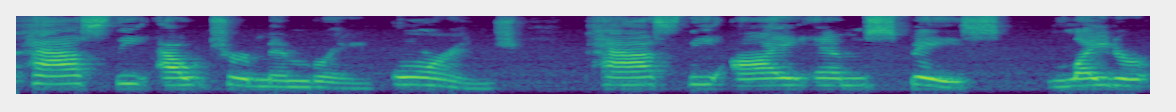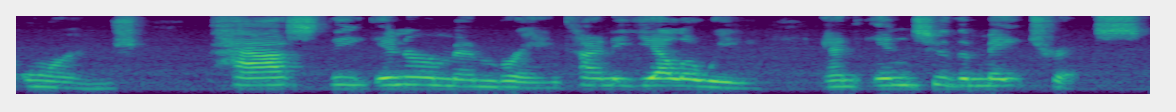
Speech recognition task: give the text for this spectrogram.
past the outer membrane, orange, past the IM space, lighter orange, past the inner membrane, kind of yellowy, and into the matrix.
